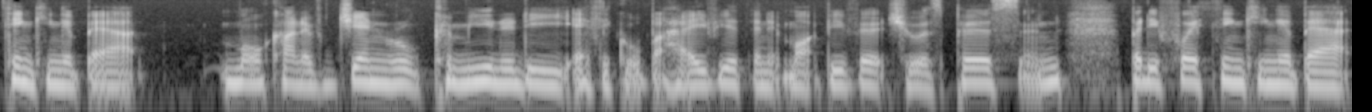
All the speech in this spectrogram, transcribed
thinking about more kind of general community ethical behaviour, then it might be virtuous person. But if we're thinking about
